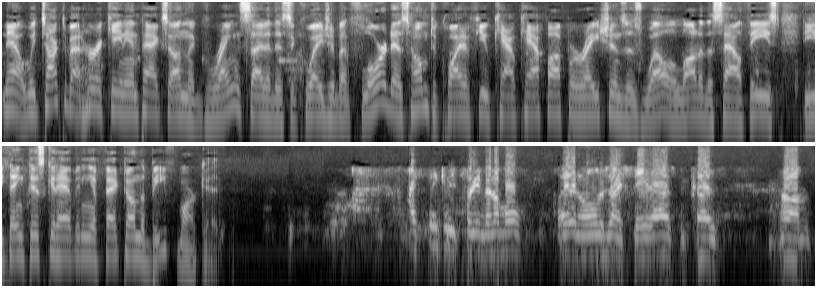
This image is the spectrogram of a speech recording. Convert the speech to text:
Now, we talked about hurricane impacts on the grain side of this equation, but Florida is home to quite a few cow calf operations as well, a lot of the southeast. Do you think this could have any effect on the beef market? I think it'd be pretty minimal. And the only reason I say that is because um,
